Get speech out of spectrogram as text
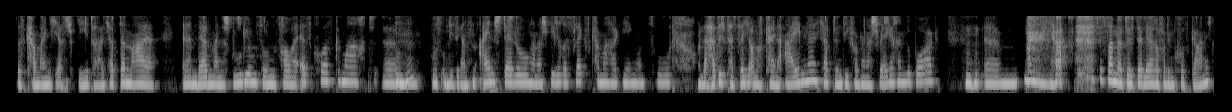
das kam eigentlich erst später. Ich habe dann mal ähm, während meines Studiums so einen VHS-Kurs gemacht, ähm, mhm. wo es um diese ganzen Einstellungen an der Spiegelreflexkamera ging und so. Und da hatte ich tatsächlich auch noch keine eigene. Ich habe dann die von meiner Schwägerin geborgt. ähm, ja, das fand natürlich der Lehrer von dem Kurs gar nicht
